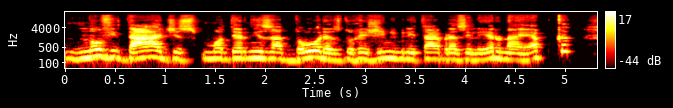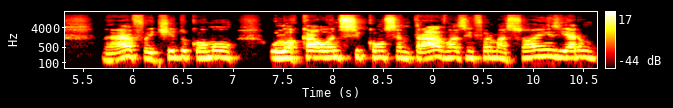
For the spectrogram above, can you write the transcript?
novidades modernizadoras do regime militar brasileiro na época. Né? Foi tido como o local onde se concentravam as informações e eram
